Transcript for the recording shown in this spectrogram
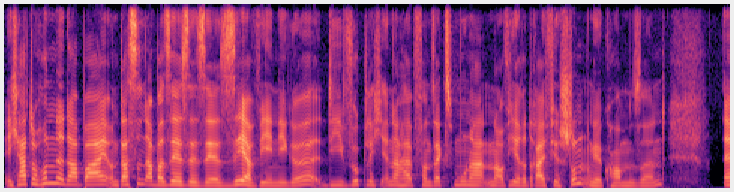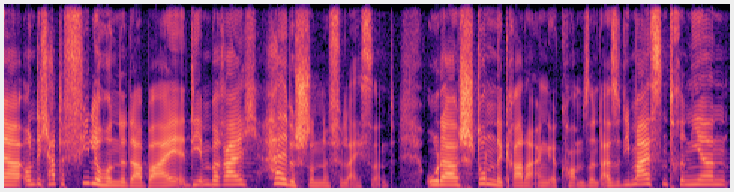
Ich hatte Hunde dabei und das sind aber sehr, sehr, sehr, sehr wenige, die wirklich innerhalb von sechs Monaten auf ihre drei, vier Stunden gekommen sind. Äh, und ich hatte viele Hunde dabei, die im Bereich halbe Stunde vielleicht sind oder Stunde gerade angekommen sind. Also die meisten trainieren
